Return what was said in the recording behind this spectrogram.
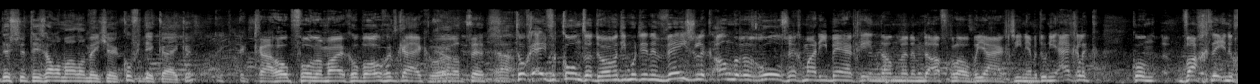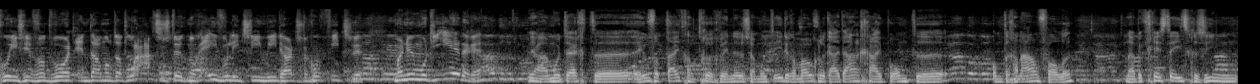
Dus het is allemaal een beetje koffiedik kijken. Ik, ik ga hoopvol naar Michael Bogert kijken hoor. Want, uh, ja. Toch even Contador, want die moet in een wezenlijk andere rol zeg maar, die bergen in... dan we hem de afgelopen jaren gezien hebben. Toen hij eigenlijk kon wachten in de goede zin van het woord... en dan op dat laatste stuk nog even liet zien wie het hardste kon fietsen. Maar nu moet hij eerder, hè? Ja, hij moet echt uh, heel veel tijd gaan terugwinnen. Dus hij moet iedere mogelijkheid aangrijpen om te, om te gaan aanvallen. Dan heb ik gisteren iets gezien.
